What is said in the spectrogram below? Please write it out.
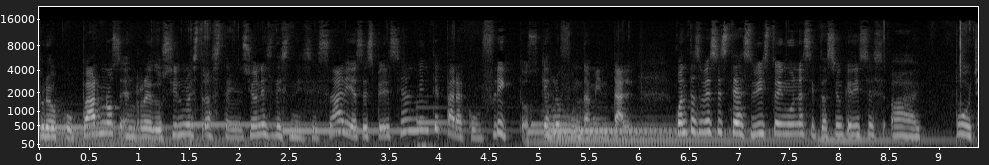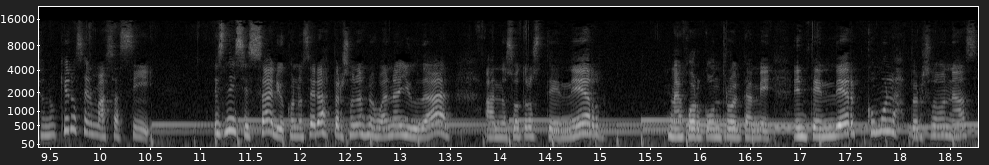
preocuparnos en reducir nuestras tensiones desnecesarias, especialmente para conflictos, que es lo fundamental. ¿Cuántas veces te has visto en una situación que dices, ay, pucha, no quiero ser más así? Es necesario, conocer a las personas nos van a ayudar a nosotros tener mejor control también, entender cómo las personas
